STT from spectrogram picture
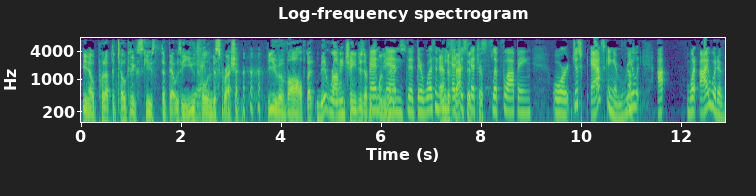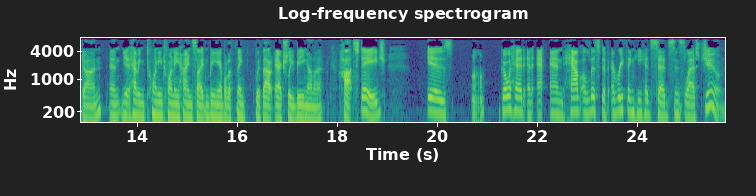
you know, put up the token excuse that that was a youthful yeah. indiscretion, that you've evolved. But Mitt Romney yeah. changes every and, 20 and minutes. And that there wasn't and any etch a sketch or flip flopping or just asking him really. No. I, what I would have done, and you know, having 2020 hindsight and being able to think without actually being on a hot stage, is uh-huh. go ahead and and have a list of everything he had said since last June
